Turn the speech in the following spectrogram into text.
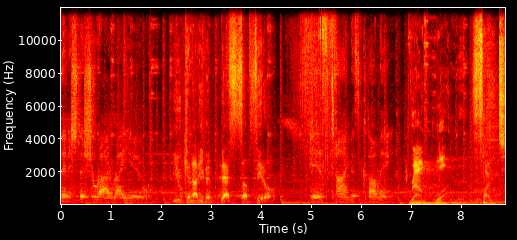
Finish the Shirai Ryu. You cannot even best Sub-Zero. His time is coming. Round one, fight.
